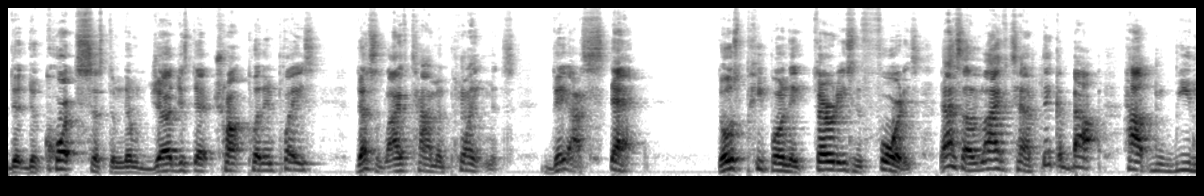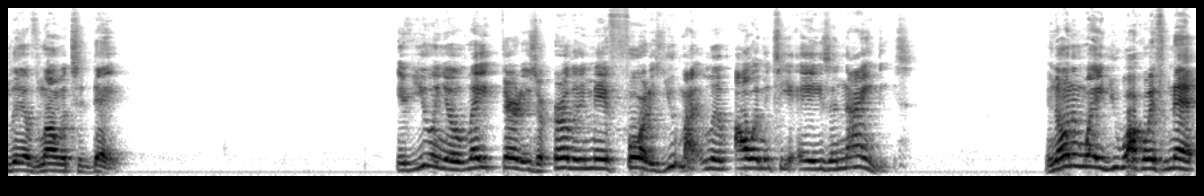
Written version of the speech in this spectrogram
the the court system, the judges that Trump put in place, that's lifetime appointments. They are stacked. Those people in their 30s and 40s, that's a lifetime. Think about how we live longer today. If you in your late 30s or early mid 40s, you might live all the way into your 80s and 90s. And the only way you walk away from that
